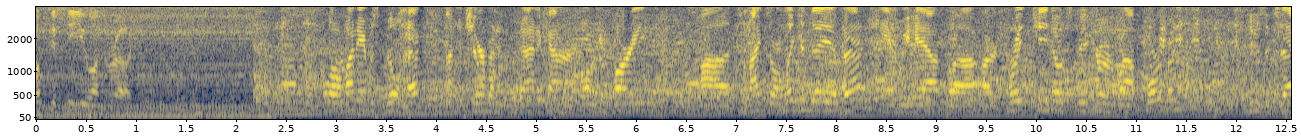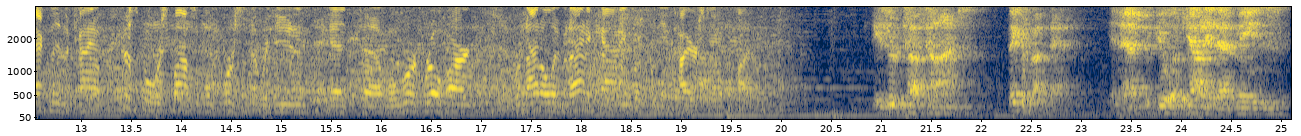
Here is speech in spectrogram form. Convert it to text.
Hope to see you on the road. Hello, my name is Bill Heck. I'm the chairman of the Medina County Republican Party. Uh, tonight's our Lincoln Day event, and we have uh, our great keynote speaker, Rob Portman. He's exactly the kind of fiscal responsible person that we need, and uh, will work real hard for not only Medina County, but for the entire state of Ohio. These are tough times. Think about that. In Ashtabula County, that means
